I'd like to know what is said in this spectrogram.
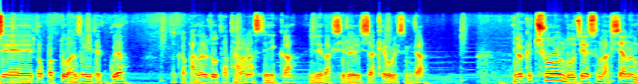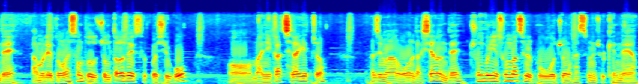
이제 떡밥도 완성이 됐고요. 아까 바늘도 다 달아놨으니까 이제 낚시를 시작해 보겠습니다. 이렇게 추운 노지에서 낚시하는데 아무래도 활성도도 좀 떨어져 있을 것이고 어, 많이 까칠하겠죠. 하지만 오늘 낚시하는데 충분히 손맛을 보고 좀 갔으면 좋겠네요.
